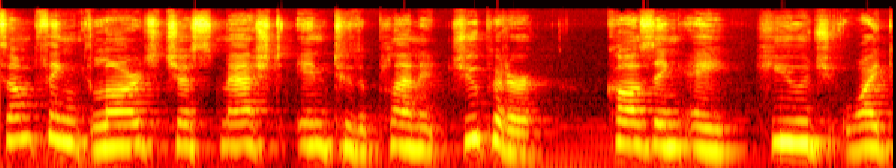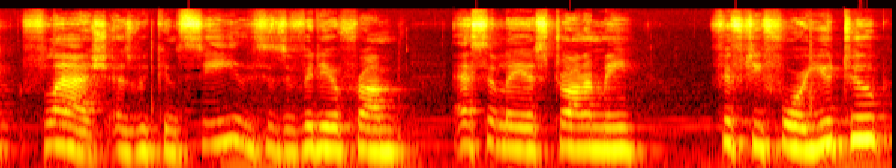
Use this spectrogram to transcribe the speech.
something large just smashed into the planet Jupiter, causing a huge white flash. As we can see, this is a video from SLA Astronomy 54 YouTube,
